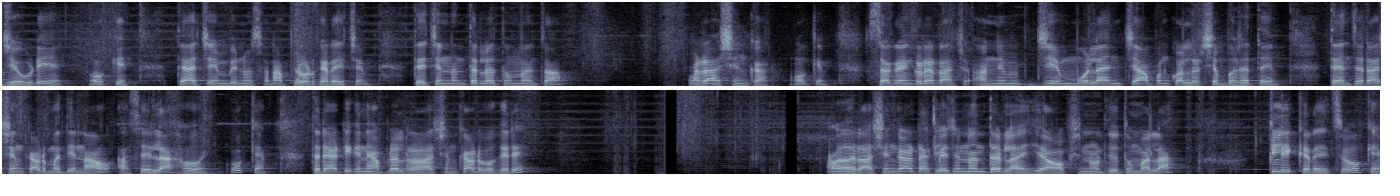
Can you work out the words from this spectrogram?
जेवढी आहे. ओके त्याच एम बीनुसार अपलोड करायचे त्याच्यानंतरला तुमचा राशन कार्ड. ओके सगळ्यांकडे राश आणि जे मुलांचे आपण स्कॉलरशिप भरत आहे त्यांचं राशन कार्डमध्ये नाव असायला हवं आहे. ओके तर या ठिकाणी आपल्याला राशन कार्ड वगैरे राशन कार्ड टाकल्याच्या नंतरला ह्या ऑप्शनवरती तुम्हाला क्लिक करायचं ओके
